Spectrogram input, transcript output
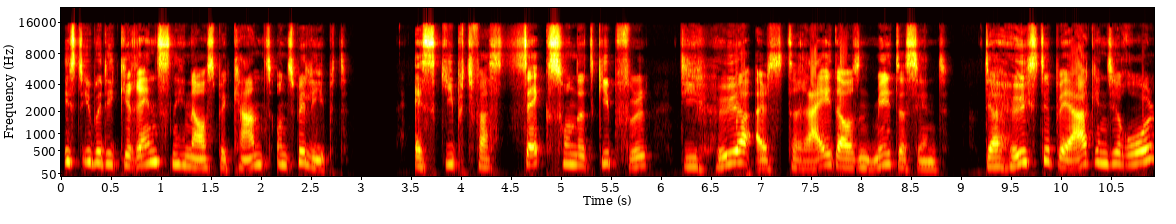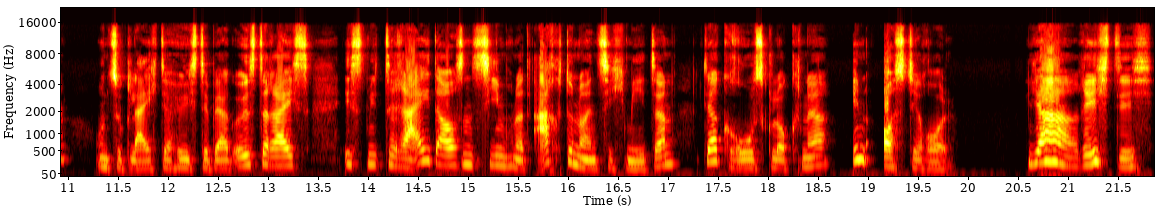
ist über die Grenzen hinaus bekannt und beliebt. Es gibt fast 600 Gipfel, die höher als 3000 Meter sind. Der höchste Berg in Tirol und zugleich der höchste Berg Österreichs ist mit 3798 Metern der Großglockner in Osttirol. Ja, richtig.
